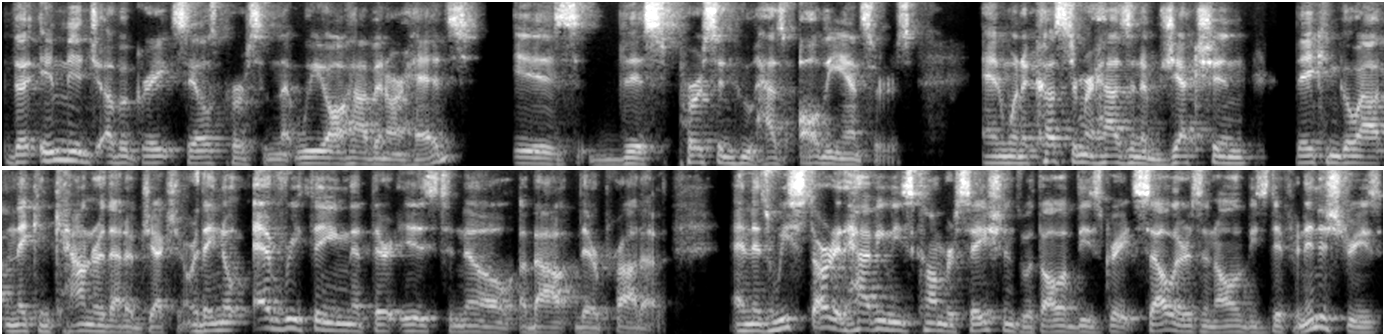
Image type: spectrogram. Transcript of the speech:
the image of a great salesperson that we all have in our heads is this person who has all the answers. And when a customer has an objection, they can go out and they can counter that objection or they know everything that there is to know about their product. And as we started having these conversations with all of these great sellers in all of these different industries,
